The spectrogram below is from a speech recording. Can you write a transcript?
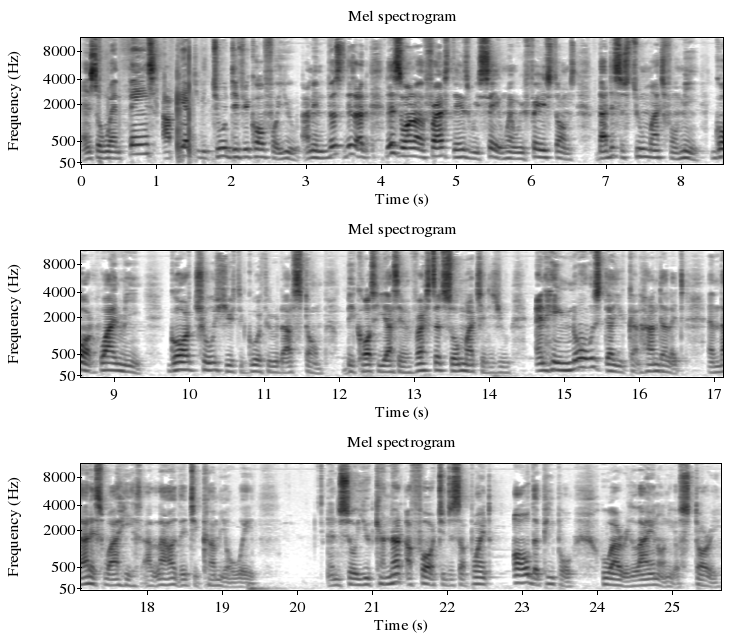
and so when things appear to be too difficult for you i mean this this, are, this is one of the first things we say when we face storms that this is too much for me god why me God chose you to go through that storm because He has invested so much in you and He knows that you can handle it. And that is why He's allowed it to come your way. And so you cannot afford to disappoint all the people who are relying on your story,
